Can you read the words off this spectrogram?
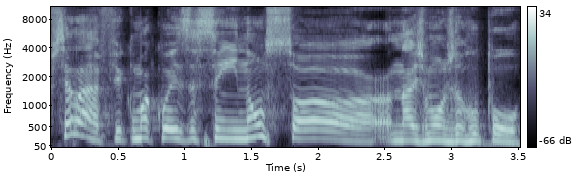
sei lá, fica uma coisa assim, não só nas mãos do RuPaul.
